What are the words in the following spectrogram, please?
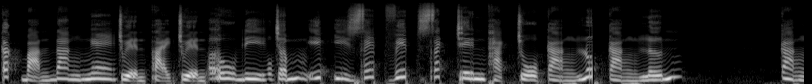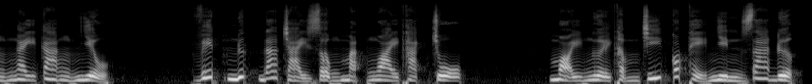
Các bạn đang nghe chuyện tại truyện od.xyz viết sách trên thạch trụ càng lúc càng lớn. Càng ngày càng nhiều. Vết nước đã trải rộng mặt ngoài thạch trụ. Mọi người thậm chí có thể nhìn ra được.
